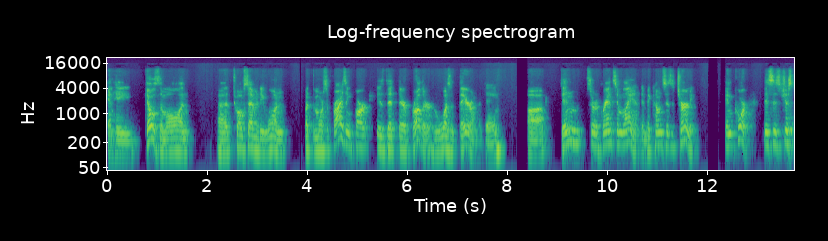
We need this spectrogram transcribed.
and he kills them all in 1271. Uh, but the more surprising part is that their brother, who wasn't there on the day, uh, then sort of grants him land and becomes his attorney in court. This is just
